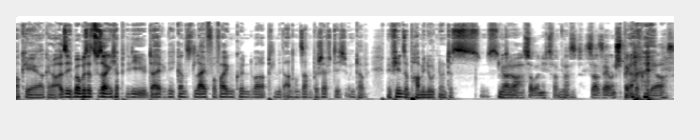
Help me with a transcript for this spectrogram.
okay, ja, genau. Also ich muss dazu sagen, ich habe die direkt nicht ganz live verfolgen können, war ein bisschen mit anderen Sachen beschäftigt und hab, mir fehlen so ein paar Minuten und das ist Ja, du hast aber nichts verpasst. Sah sehr unspektakulär aus.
